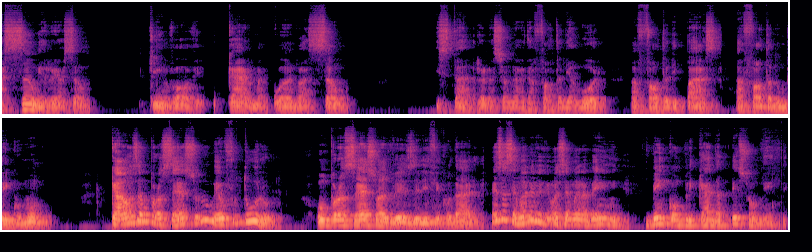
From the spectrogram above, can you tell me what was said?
ação e reação, que envolve o karma quando a ação está relacionada à falta de amor, à falta de paz, à falta de um bem comum, causa um processo no meu futuro. Um processo, às vezes, de dificuldade. Essa semana eu vivi uma semana bem, bem complicada pessoalmente.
